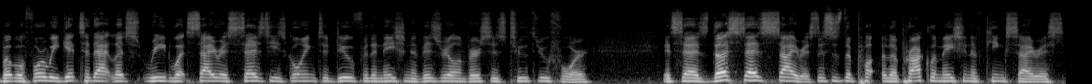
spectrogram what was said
But before we get to that, let's read what Cyrus says he's going to do for the nation of Israel in verses 2 through 4. It says, Thus says Cyrus, this is the, pro- the proclamation of King Cyrus.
